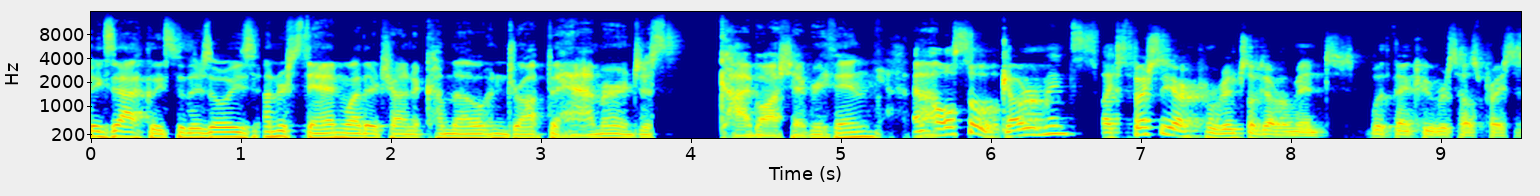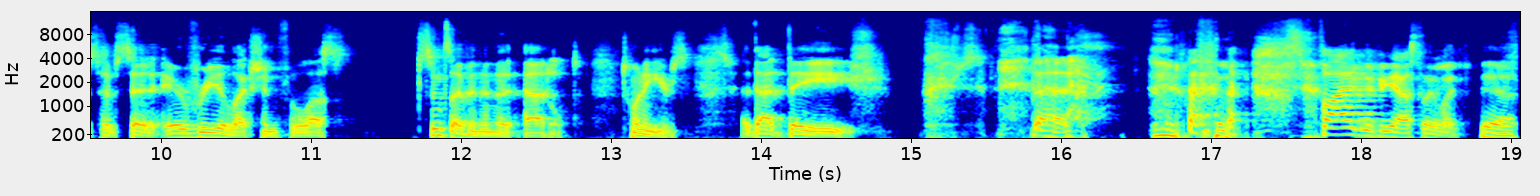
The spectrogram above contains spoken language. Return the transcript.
exactly. So there's always understand why they're trying to come out and drop the hammer and just kibosh everything. And Uh, also, governments, like especially our provincial government with Vancouver's house prices, have said every election for the last since I've been an adult, 20 years, that they that five if you ask my wife, yeah.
